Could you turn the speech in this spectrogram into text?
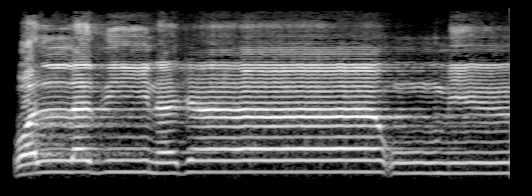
والذين جاءوا من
